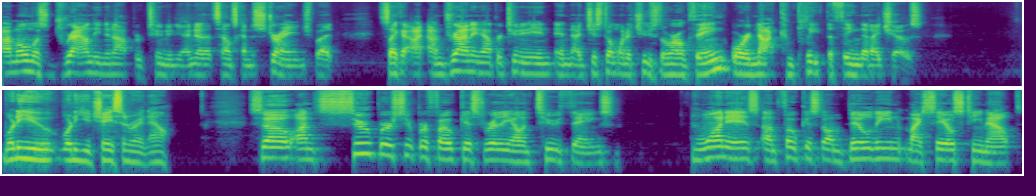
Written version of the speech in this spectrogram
I'm almost drowning in opportunity. I know that sounds kind of strange, but it's like I, am drowning in opportunity and, and I just don't want to choose the wrong thing or not complete the thing that I chose. What are you What are you chasing right now? So I'm super super focused really on two things. One is I'm focused on building my sales team out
